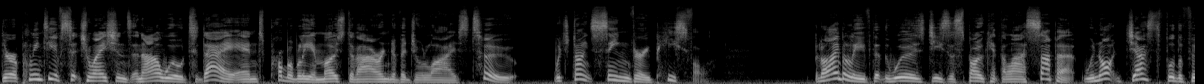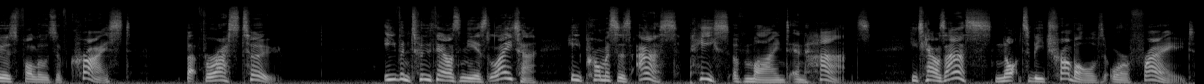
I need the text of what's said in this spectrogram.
There are plenty of situations in our world today, and probably in most of our individual lives too, which don't seem very peaceful. But I believe that the words Jesus spoke at the Last Supper were not just for the first followers of Christ, but for us too. Even 2,000 years later, he promises us peace of mind and heart. He tells us not to be troubled or afraid.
